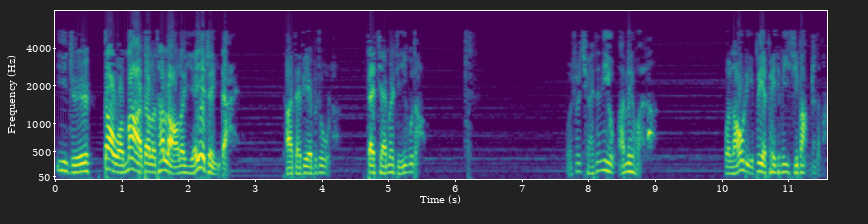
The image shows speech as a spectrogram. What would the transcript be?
一直到我骂到了他姥姥爷爷这一代，他才憋不住了，在前面嘀咕道：“我说全子，你有完没完了？我老李不也陪你们一起绑着的吗？”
